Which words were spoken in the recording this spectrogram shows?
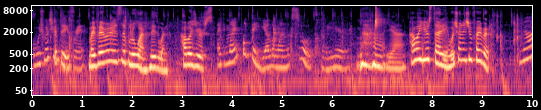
Which one's your Look at this. favorite? My favorite is the blue one. This one. How about yours? I think mine's like the yellow one. Looks so clear. yeah. How about you, Starry? Which one is your favorite? No,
